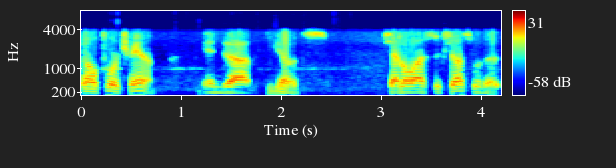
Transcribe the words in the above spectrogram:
Bellator champ, and uh, you know it's he's had a lot of success with it.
